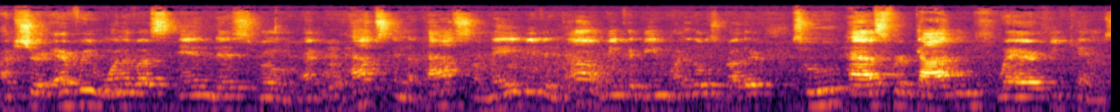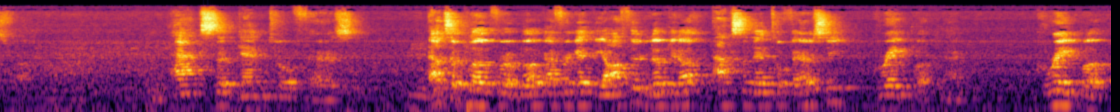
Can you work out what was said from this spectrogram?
I'm sure every one of us in this room, and perhaps in the past, or maybe even now, we could be one of those brothers who has forgotten where he came from. An accidental Pharisee. That's a plug for a book. I forget the author. Look it up. Accidental Pharisee. Great book, man. Great book.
